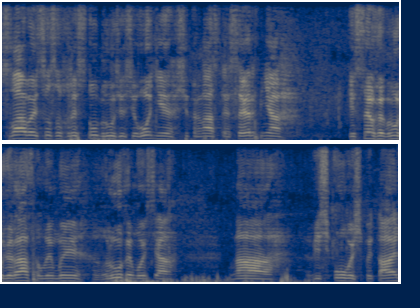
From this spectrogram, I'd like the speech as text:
Слава Ісусу Христу, друзі! Сьогодні 14 серпня, і це вже другий раз, коли ми грузимося на військовий шпиталь.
